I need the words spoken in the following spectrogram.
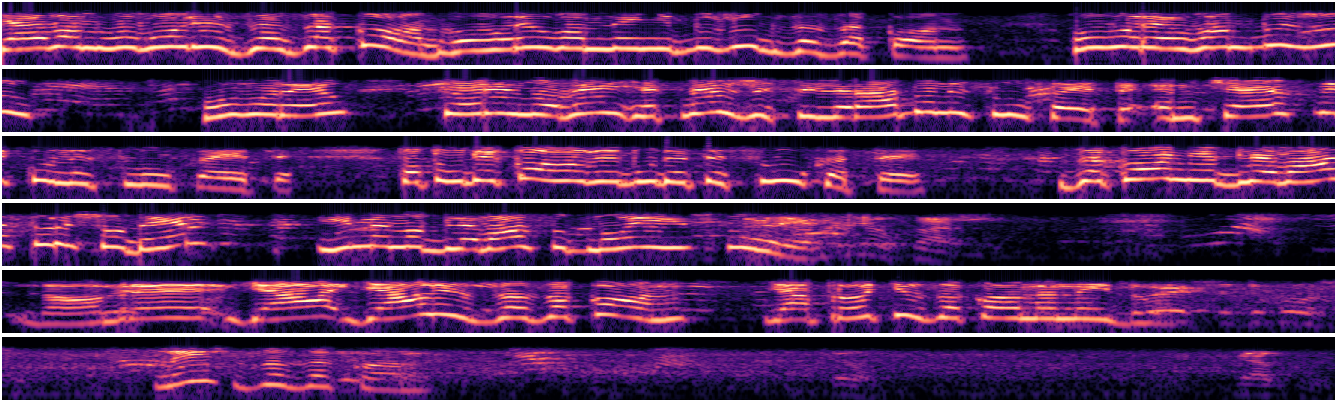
Я вам говорю за закон. Говорив вам нині Бужук за закон. Говорив вам Бужук. Говорив. Все рівно ви, як ви вже сільраду не слухаєте, МЧСнику не слухаєте, та туди кого ви будете слухати? Закон є для вас лише один, іменно для вас одної існує. Добре, я, я лиш за закон. Я проти закону не йду. Вище до прошу. Лиш за закон. Все. Дякую.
